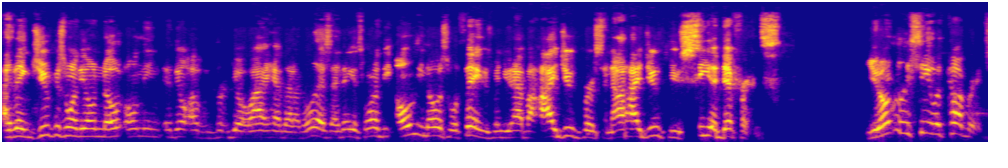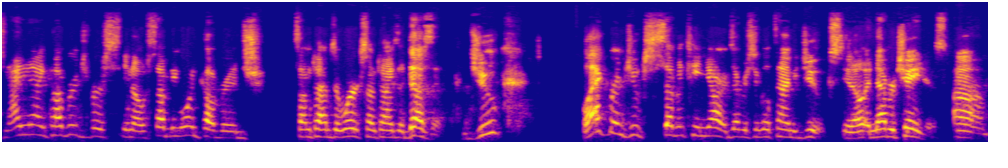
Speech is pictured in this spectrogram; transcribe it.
I think juke is one of the only note only. Know, I have that on the list. I think it's one of the only noticeable things when you have a high juke versus not high juke. You see a difference. You don't really see it with coverage. 99 coverage versus you know 71 coverage. Sometimes it works, sometimes it doesn't. Juke, Blackburn jukes 17 yards every single time he jukes. You know, it never changes. Um,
